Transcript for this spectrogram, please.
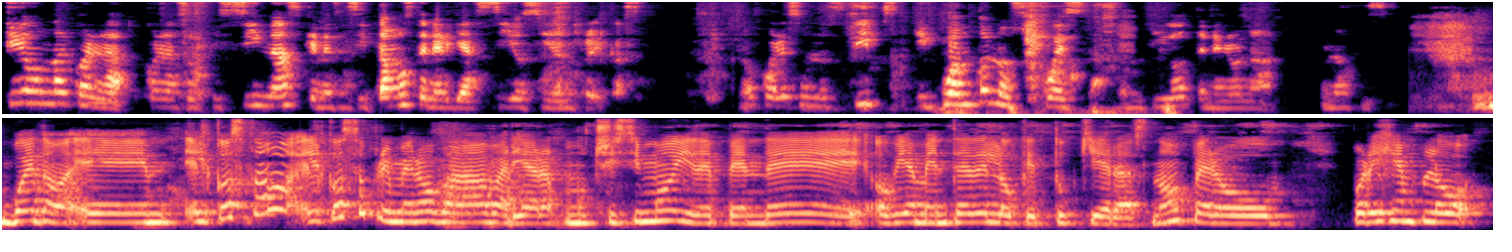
¿Qué onda con, la, con las oficinas que necesitamos tener ya sí o sí dentro de casa? ¿no? ¿Cuáles son los tips y cuánto nos cuesta, sentido, tener una, bueno, eh, el costo, el costo primero va a variar muchísimo y depende, obviamente, de lo que tú quieras, ¿no? Pero, por ejemplo,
